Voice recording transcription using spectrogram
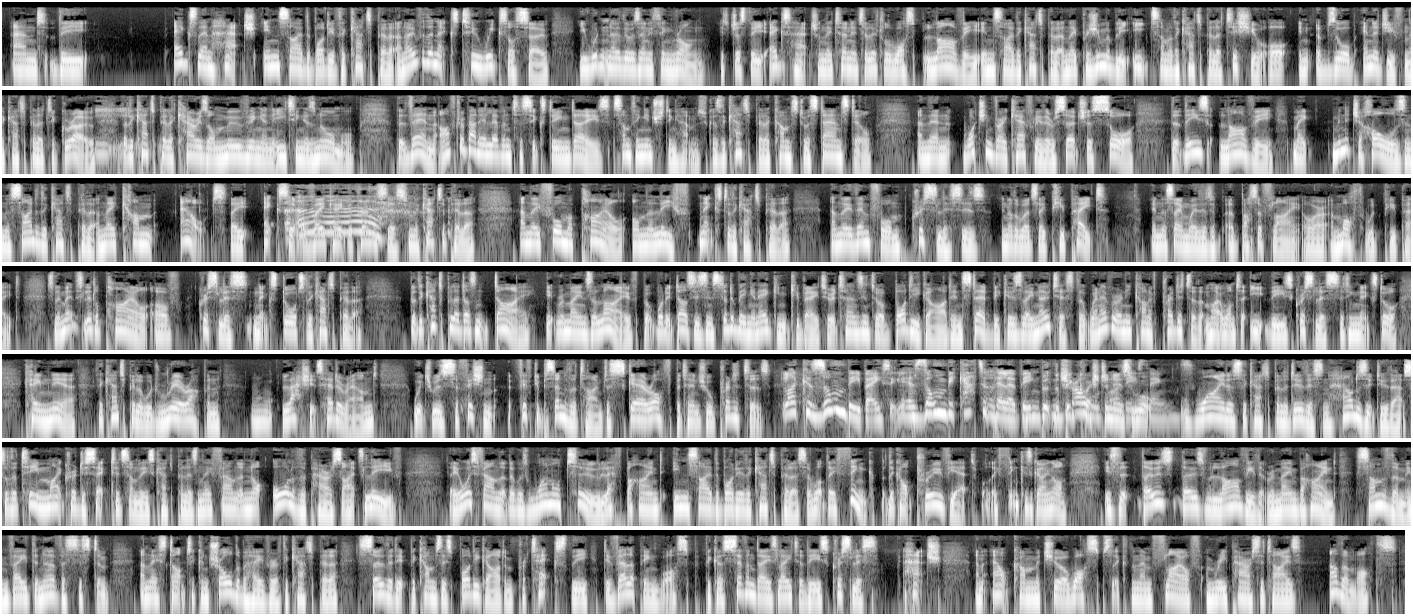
and the eggs then hatch inside the body of the caterpillar, and over the next two weeks or so, you wouldn't know there was anything wrong. It's just the eggs hatch and they turn into little wasp larvae inside the caterpillar, and they presumably eat some of the caterpillar tissue or in- absorb energy from the caterpillar to grow. But the caterpillar carries on moving and eating as normal. But then, after about 11 to 16 days, something interesting happens because the caterpillar comes to a standstill, and then, watching very carefully, the researchers saw that these larvae make miniature holes in the side of the caterpillar and they come out. They exit or vacate the ah. premises from the caterpillar and they form a pile on the leaf next to the caterpillar and they then form chrysalises. In other words, they pupate in the same way that a, a butterfly or a moth would pupate. So they make this little pile of chrysalis next door to the caterpillar. But the caterpillar doesn't die, it remains alive. But what it does is instead of being an egg incubator, it turns into a bodyguard instead because they noticed that whenever any kind of predator that might want to eat these chrysalis sitting next door came near, the caterpillar would rear up and lash its head around, which was sufficient 50% of the time to scare off potential predators. Like a zombie, basically, a zombie caterpillar being But the big question is, things. why does the caterpillar do this, and how does it do that? So the team microdissected some of these caterpillars, and they found that not all of the parasites leave. They always found that there was one or two left behind inside the body of the caterpillar. So what they think, but they can't prove yet, what they think is going on, is that those those larvae that remain behind, some of them invade the nervous system, and they start to control the behaviour of the caterpillar, so that it becomes this bodyguard and protects the developing wasp. Because seven days later, these chrysalis hatch and out come mature wasps that can then fly off and reparasitize other moths,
